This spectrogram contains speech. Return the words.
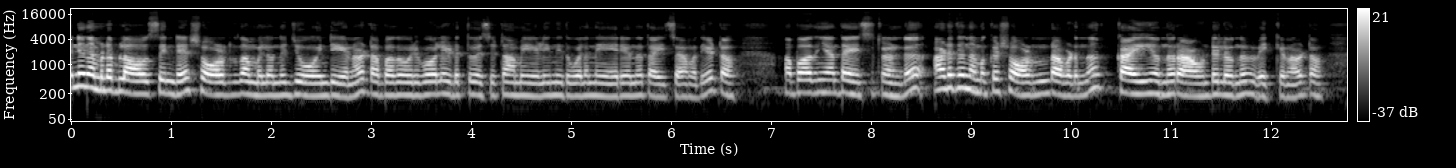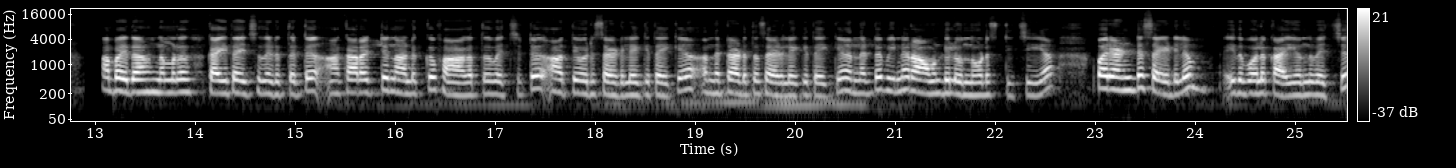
ഇനി നമ്മുടെ ബ്ലൗസിന്റെ ഷോൾഡർ തമ്മിലൊന്ന് ജോയിന്റ് ചെയ്യണം കേട്ടോ. അപ്പോൾ അത് ഒരുപോലെ എടുത്ത് വെച്ചിട്ട് ആ മേളിൽ നിന്ന് ഇതുപോലെ നേരെ ഒന്ന് തയ്ച്ചാൽ മതി കേട്ടോ. അപ്പോൾ അത് ഞാൻ തയ്ച്ചിട്ടുണ്ട്. അടുത്ത് നമുക്ക് ഷോൾഡറിന്റെ അവിടെ നിന്ന് കൈ ഒന്ന് റൗണ്ടിലൊന്ന് വെക്കണം കേട്ടോ. അപ്പോൾ ഇതാ നമ്മൾ കൈ തയ്ച്ചത് എടുത്തിട്ട് ആ കറക്റ്റ് നടുക്ക് ഭാഗത്ത് വെച്ചിട്ട് ആദ്യം ഒരു സൈഡിലേക്ക് തയ്ക്കുക എന്നിട്ട് അടുത്ത സൈഡിലേക്ക് തയ്ക്കുക എന്നിട്ട് പിന്നെ റൗണ്ടിൽ ഒന്നുകൂടെ സ്റ്റിച്ച് ചെയ്യുക. അപ്പോൾ രണ്ട് സൈഡിലും ഇതുപോലെ കൈ ഒന്ന് വെച്ച്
